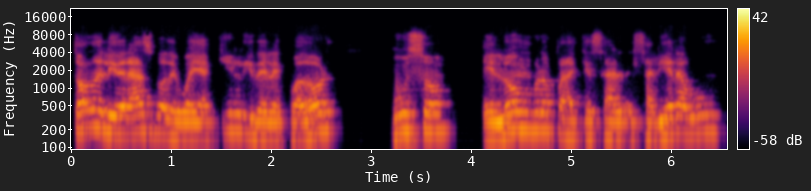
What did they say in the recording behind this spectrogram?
todo el liderazgo de Guayaquil y del Ecuador puso el hombro para que saliera un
